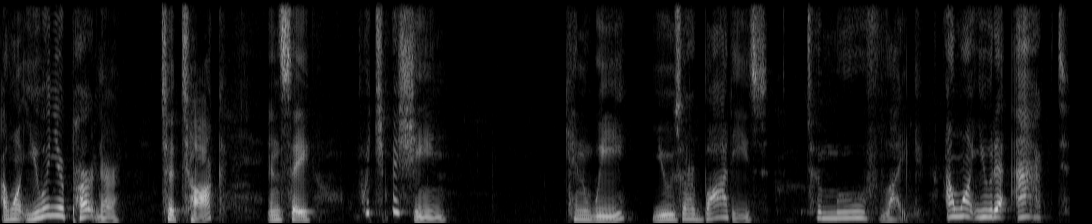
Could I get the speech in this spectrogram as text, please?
I want you and your partner to talk and say, which machine can we use our bodies to move like? I want you to act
